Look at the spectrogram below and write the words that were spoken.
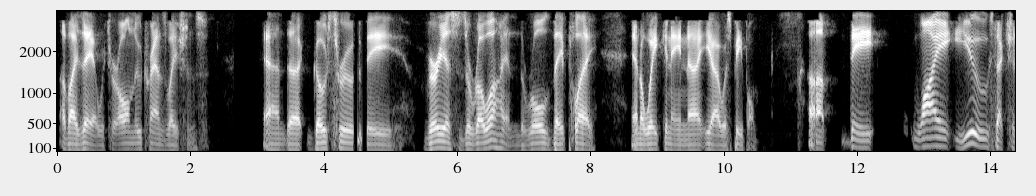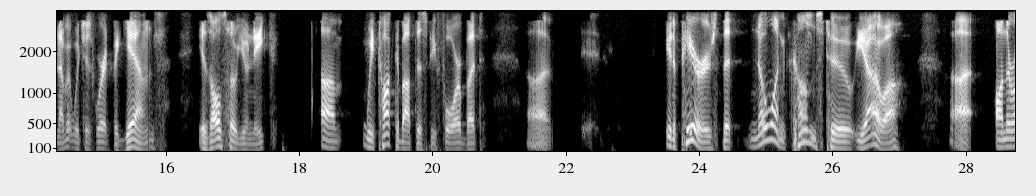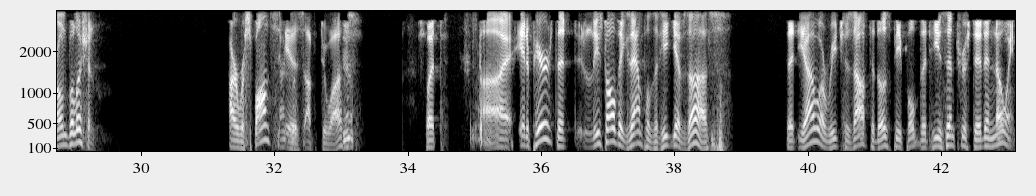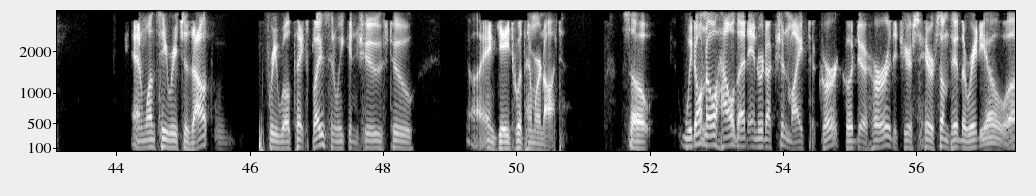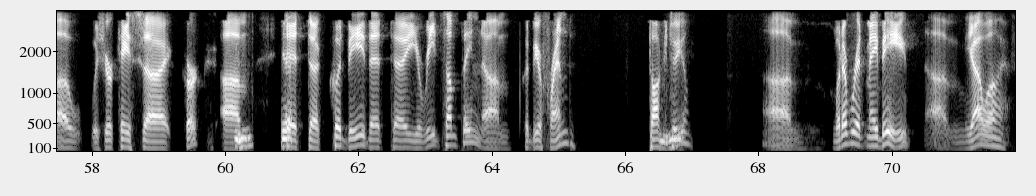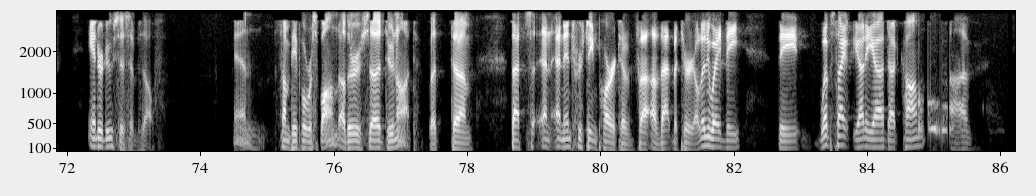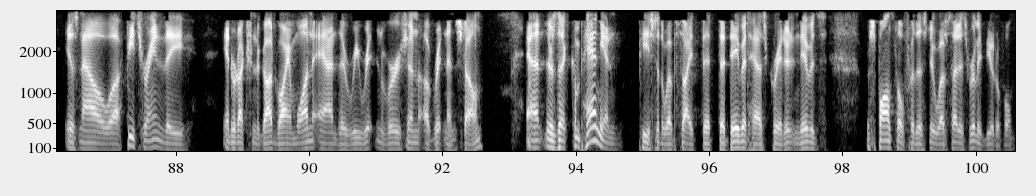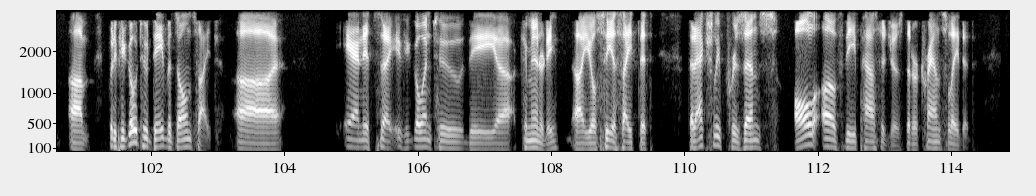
of Isaiah, which are all new translations, and uh, goes through the various Zoroa and the roles they play in awakening uh, Yahweh's people. Uh, the you section of it, which is where it begins, is also unique. Um, we've talked about this before, but uh, it appears that no one comes to Yahweh uh, on their own volition. Our response is up to us, yeah. but uh, it appears that at least all the examples that he gives us, that Yahweh reaches out to those people that he's interested in knowing. And once he reaches out, free will takes place and we can choose to uh, engage with him or not. So we don't know how that introduction might occur. It could occur that you hear something on the radio. Uh, was your case, uh, Kirk? Um, mm-hmm. yeah. It uh, could be that uh, you read something. Um, could be a friend talking mm-hmm. to you. Um, whatever it may be, um, Yahweh introduces himself. And some people respond, others uh, do not. But um, that's an, an interesting part of uh, of that material. Anyway, the the website yadayah.com uh, is now uh, featuring the Introduction to God, Volume One, and the rewritten version of Written in Stone. And there's a companion piece to the website that uh, David has created, and David's responsible for this new website. It's really beautiful. Um, but if you go to David's own site, uh, and it's uh, if you go into the uh, community, uh, you'll see a site that that actually presents all of the passages that are translated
